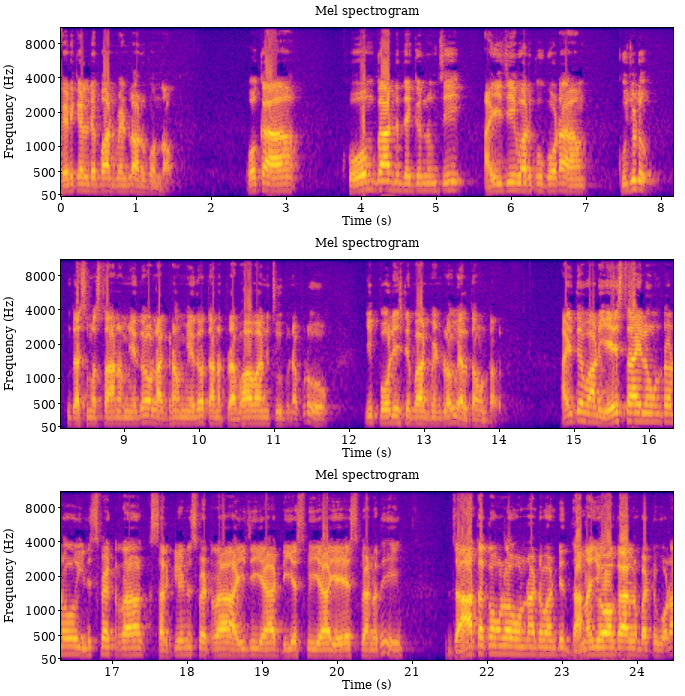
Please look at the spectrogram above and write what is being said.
మెడికల్ డిపార్ట్మెంట్లో అనుకుందాం. ఒక హోంగార్డ్ దగ్గర నుంచి ఐజీ వరకు కూడా కుజుడు దశమ స్థానం మీదో లగ్నం మీదో తన ప్రభావాన్ని చూపినప్పుడు ఈ పోలీస్ డిపార్ట్మెంట్లోకి వెళ్తూ ఉంటారు. అయితే వాడు ఏ స్థాయిలో ఉంటాడో ఇన్స్పెక్టరా సర్కిల్ ఇన్స్పెక్టరా ఐజీయా డిఎస్పీయా ఏఎస్పీ అన్నది జాతకంలో ఉన్నటువంటి ధనయోగాలను బట్టి కూడా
